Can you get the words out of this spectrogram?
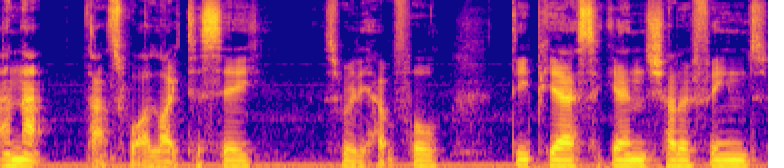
and that that's what I like to see. It's really helpful. DPS again, Shadow Fiend.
